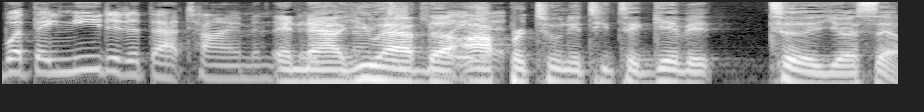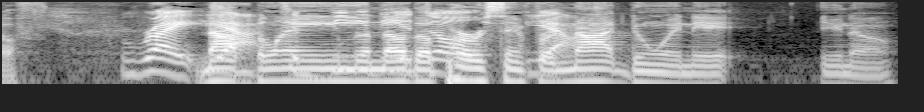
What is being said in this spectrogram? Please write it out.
what they needed at that time and, and now you have the articulate it. opportunity to give it to yourself right not yeah, blame another person for Yeah. Mm-hmm. not doing it you know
